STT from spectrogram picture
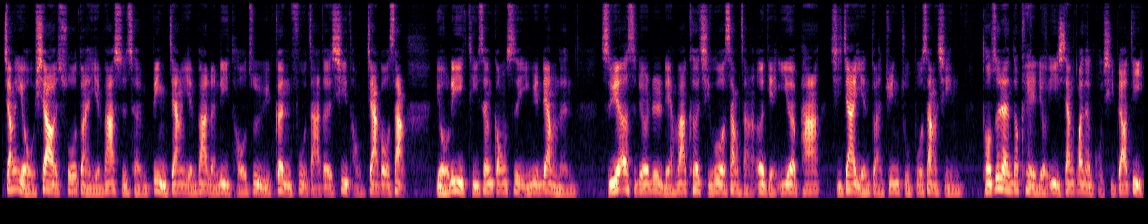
将有效缩短研发时程，并将研发能力投注于更复杂的系统架构上，有力提升公司营运量能。十月二十六日，联发科期货上涨二点一二趴，期价沿短均逐步上行，投资人都可以留意相关的股期标的。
